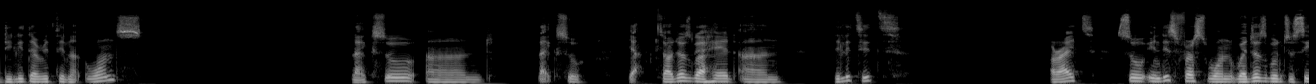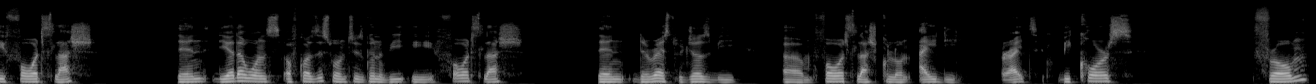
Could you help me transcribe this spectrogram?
delete everything at once. Like so and like so. Yeah so i'll just go ahead and delete it. All right so in this first one we're just going to say forward slash. Then the other ones of course this one too is going to be a forward slash. Then the rest will just be um, forward slash colon id right because from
